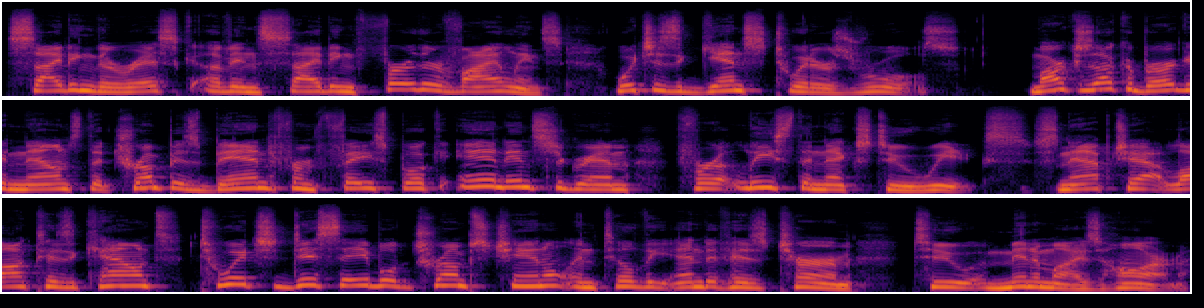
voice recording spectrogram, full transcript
citing the risk of inciting further violence, which is against Twitter's rules. Mark Zuckerberg announced that Trump is banned from Facebook and Instagram for at least the next two weeks. Snapchat locked his account. Twitch disabled Trump's channel until the end of his term to minimize harm.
